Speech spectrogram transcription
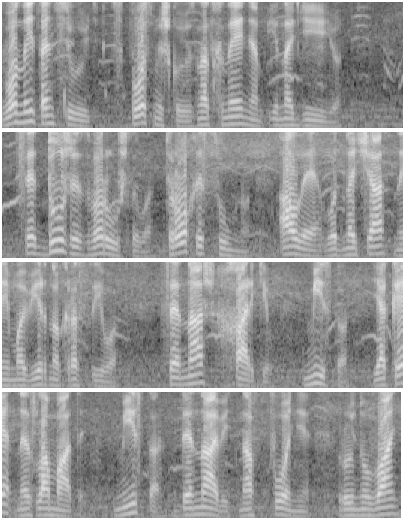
Вони танцюють з посмішкою, з натхненням і надією. Це дуже зворушливо, трохи сумно, але водночас неймовірно красиво. Це наш Харків, місто, яке не зламати, місто, де навіть на фоні руйнувань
